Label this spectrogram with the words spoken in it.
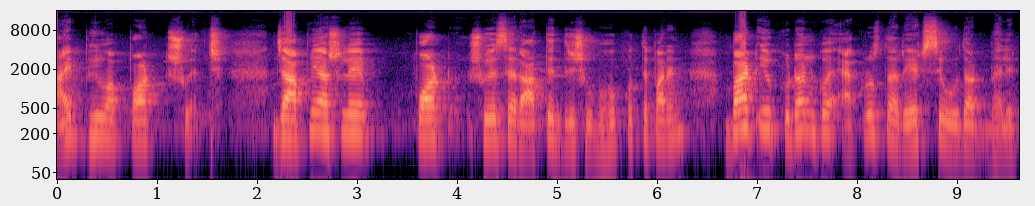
night view of port Suez যা আপনি আসলে পট সুয়েসের রাতের দৃশ্য উপভোগ করতে পারেন। But you couldn't go across the Red Sea without valid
